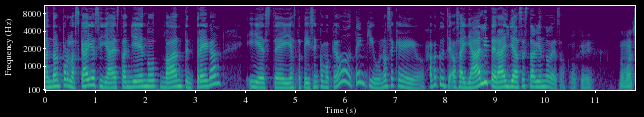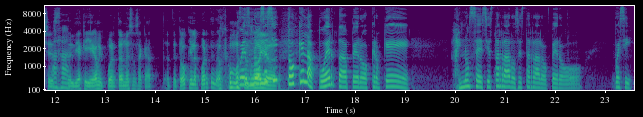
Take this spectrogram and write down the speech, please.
andan por las calles y ya están yendo, van, te entregan y este y hasta te dicen como que, "Oh, thank you", no sé qué, "Have a good day". O sea, ya literal ya se está viendo eso. Ok. No manches, el día que llega a mi puerta no es acá te toque la puerta ¿no? ¿Cómo Pues no sé si toque la puerta, pero creo que ay, no sé, si está raro, si está raro, pero pues sí.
